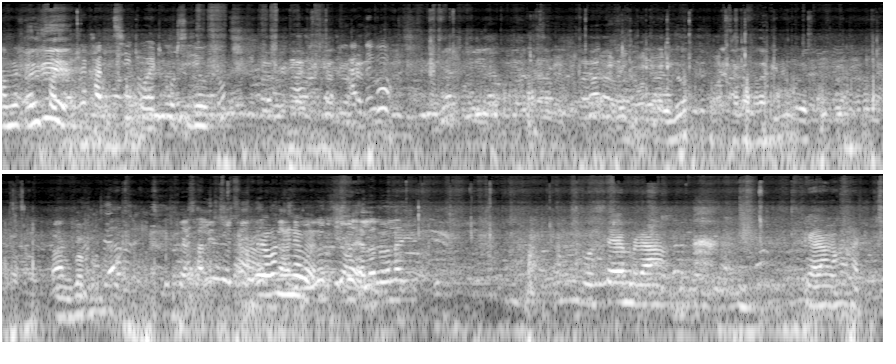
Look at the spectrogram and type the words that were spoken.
আমরা খাচ্ছি ওয়েট করছি যেহেতু। আর দেবো? বসে আমরা পেয়ারা মাখা খাচ্ছি।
